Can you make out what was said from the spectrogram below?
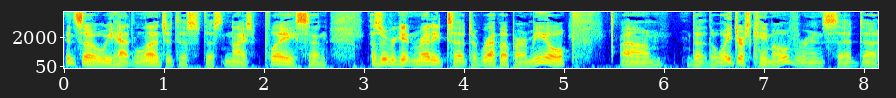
And so we had lunch at this this nice place, and as we were getting ready to to wrap up our meal, um, the the waitress came over and said. Uh,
